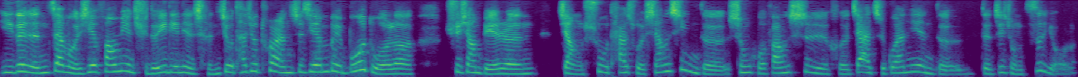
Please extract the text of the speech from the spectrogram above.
一个人在某些方面取得一点点成就，他就突然之间被剥夺了去向别人。讲述他所相信的生活方式和价值观念的的这种自由了，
